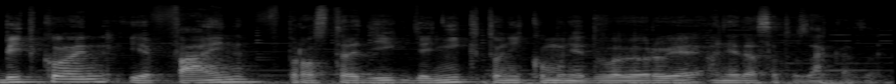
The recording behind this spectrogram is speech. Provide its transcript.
Bitcoin je fajn v prostredí, kde nikto nikomu nedôveruje a nedá sa to zakázať.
